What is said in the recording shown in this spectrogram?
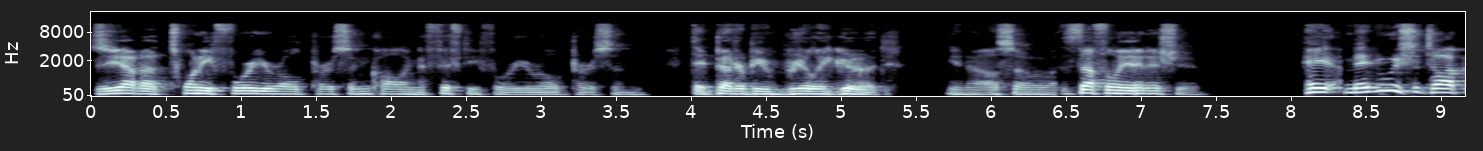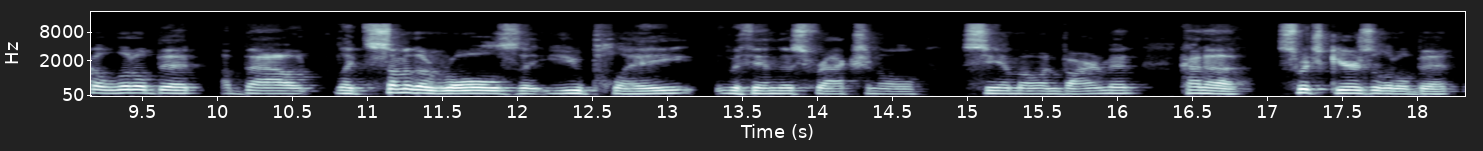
So you have a 24 year old person calling a 54 year old person. They better be really good, you know? So it's definitely an issue. Hey, maybe we should talk a little bit about like some of the roles that you play within this fractional CMO environment, kind of switch gears a little bit.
